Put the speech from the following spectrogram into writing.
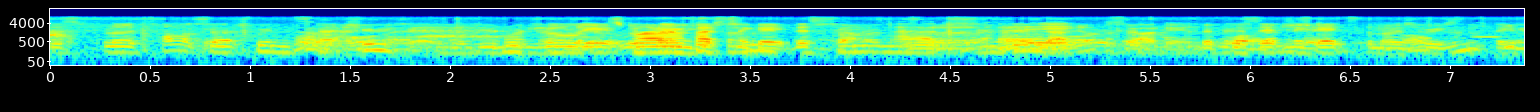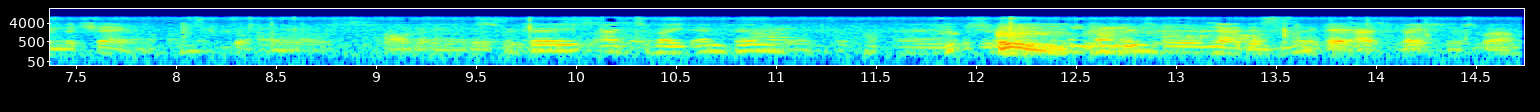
does fleur target? Search wind statue. and do my Surely it would then just negate this Summon. summon. Add a guardian. Because it negates the most recent thing in the chain. Okay, activate MPEM. No, this is going activation as well.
